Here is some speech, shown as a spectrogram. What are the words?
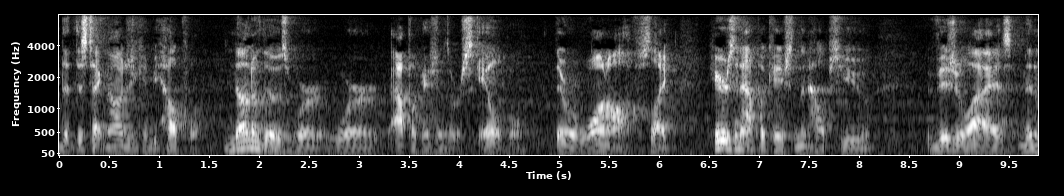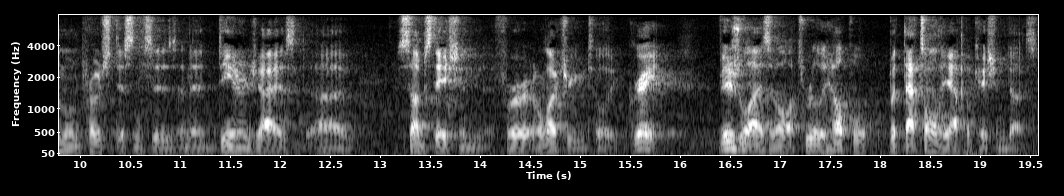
that this technology can be helpful. None of those were were applications that were scalable. They were one offs. Like here's an application that helps you visualize minimum approach distances and a de-energized uh, substation for an electric utility. Great. Visualize it all. It's really helpful, but that's all the application does.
